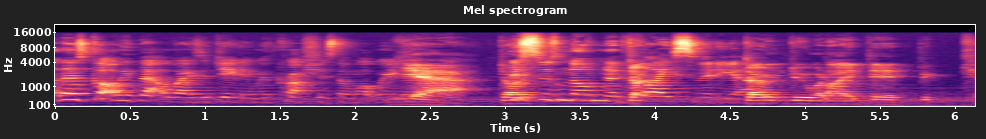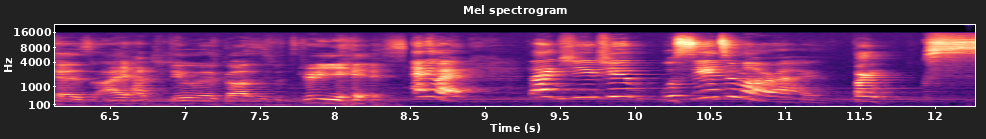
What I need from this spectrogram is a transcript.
there's gotta be better ways of dealing with crushes than what we did. Yeah. Don't, This was not an advice video. Don't do what I did because I had to deal with those glasses for three years. Anyway, thanks YouTube. We'll see you tomorrow. Thanks.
